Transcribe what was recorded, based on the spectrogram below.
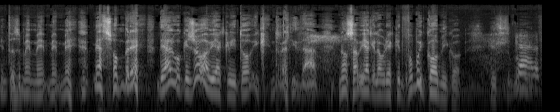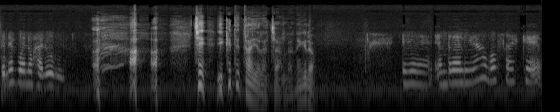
Entonces me, me, me, me- me asombré de algo que yo había escrito y que en realidad no sabía que lo habría escrito. Fue muy cómico. Claro, tenés buenos alumnos. Che, ¿y qué te trae a la charla, negro? Eh, en realidad, vos sabés que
